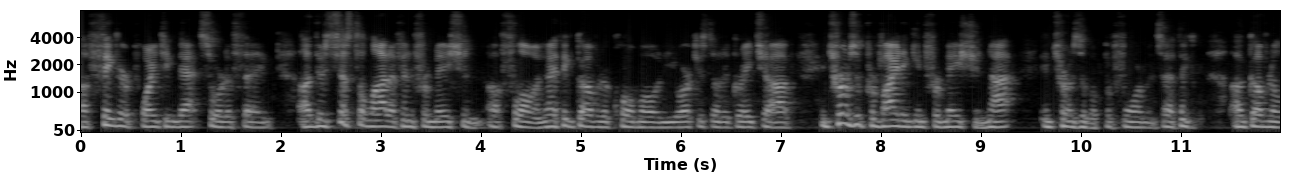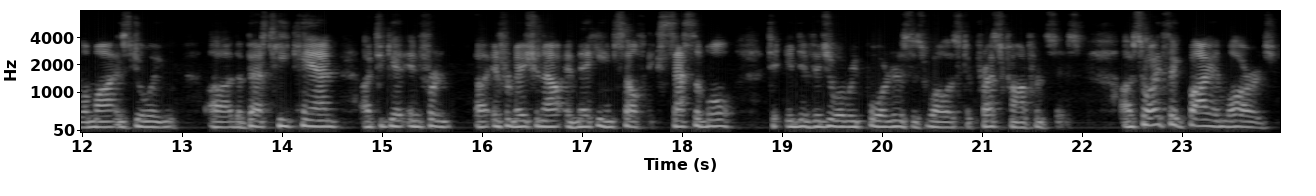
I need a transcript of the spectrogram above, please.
uh, finger pointing, that sort of thing. Uh, there's just a lot of information uh, flowing. I think Governor Cuomo in New York has done a great job in terms of providing information, not in terms of a performance. I think uh, Governor Lamont is doing uh, the best he can uh, to get infor- information out and making himself accessible to individual reporters as well as to press conferences. so I think by and large,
